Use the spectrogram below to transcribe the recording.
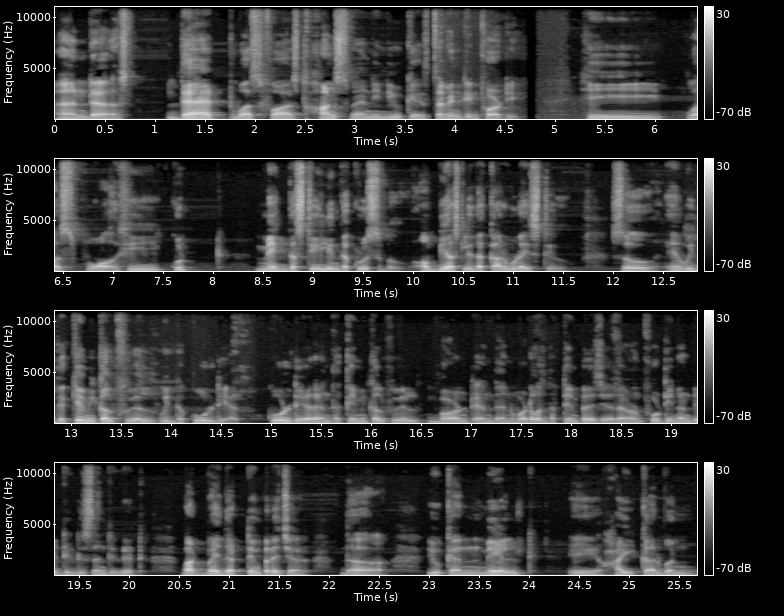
and uh, that was first Huntsman in UK 1740. He was he could make the steel in the crucible obviously the carbonized steel. So, uh, with the chemical fuel with the cold air cold air and the chemical fuel burnt and then whatever the temperature around 1400 degree centigrade. But by that temperature the you can melt a high carbon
